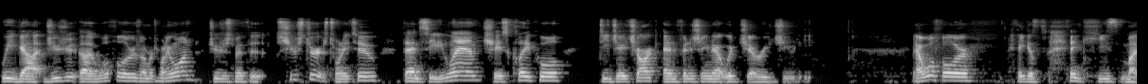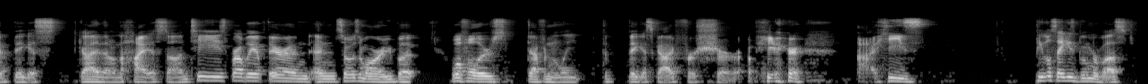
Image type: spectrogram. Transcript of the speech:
We got Juju. Uh, Will Fuller is number 21. Juju Smith is Schuster is 22. Then CeeDee Lamb, Chase Claypool, DJ Chark, and finishing out with Jerry Jeudy. Now, Will Fuller, I think is, I think he's my biggest guy that I'm the highest on. T's probably up there, and and so is Amari, but Will Fuller's definitely the biggest guy for sure up here. Uh, he's people say he's boomer bust.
